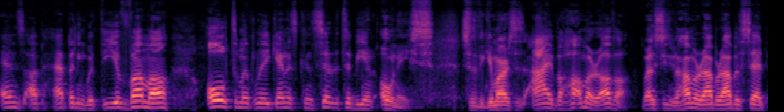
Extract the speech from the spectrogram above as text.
ends up happening with the yavama, ultimately, again, is considered to be an ones. So the Gemara says, "I v'hamar Rava." Well, excuse me, Hamar Rabba Rabba said,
